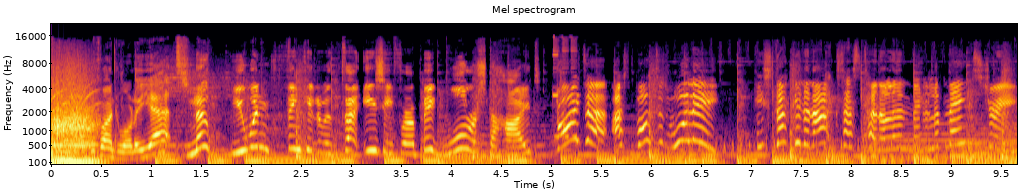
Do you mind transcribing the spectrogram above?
You find Wally yet? Nope, you wouldn't think it was that easy for a big walrus to hide. Ryder, I spotted Wally. He's stuck in an access tunnel in the middle of Main Street.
